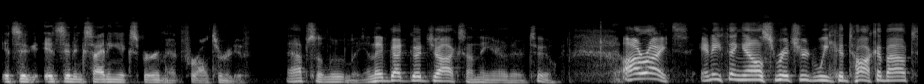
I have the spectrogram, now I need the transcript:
it's a it's an exciting experiment for alternative. Absolutely. And they've got good jocks on the air there too. All right. Anything else, Richard, we could talk about?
